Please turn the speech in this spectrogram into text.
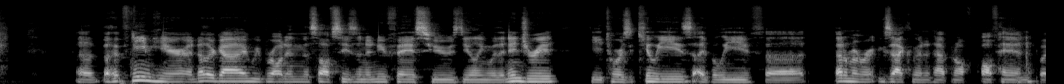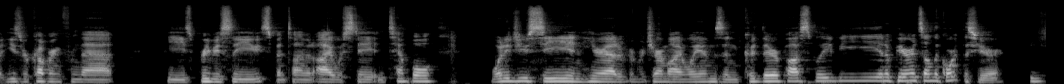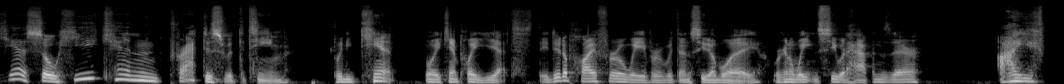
uh, the theme here, another guy we brought in this offseason, a new face who's dealing with an injury. He tore his Achilles, I believe. Uh, I don't remember exactly when it happened off, offhand, but he's recovering from that. He's previously spent time at Iowa State and Temple. What did you see and hear out of Jeremiah Williams, and could there possibly be an appearance on the court this year? Yeah, so he can practice with the team, but he can't. Well, he can't play yet. They did apply for a waiver with NCAA. We're gonna wait and see what happens there. I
